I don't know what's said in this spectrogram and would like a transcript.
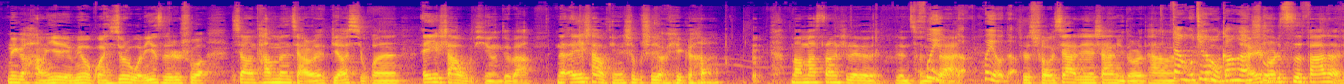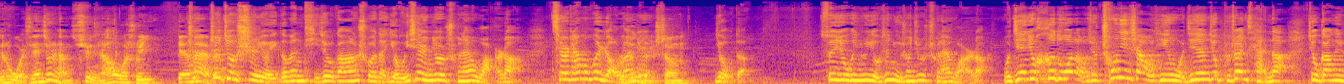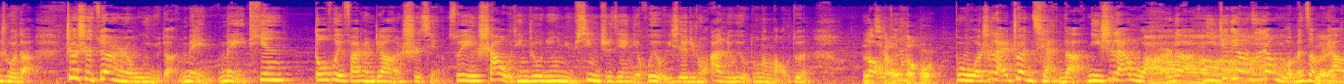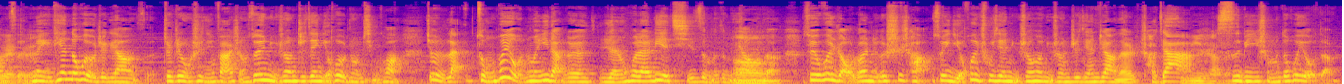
那个行业有没有关系？就是我的意思是说，像他们假如比较喜欢 A 杀舞厅，对吧？那 A 杀舞厅是不是有一个？妈妈桑之类的人存在，会有的，会有的。就手下这些杀女都是他们，但我就像我刚才说，还是说是自发的？就是我今天就是想去，然后我属于编外的。这就是有一个问题，就我刚刚说的，有一些人就是纯来玩的，其实他们会扰乱这个女生，有的。所以就我跟你说，有些女生就是纯来玩的。我今天就喝多了，我就冲进杀舞厅，我今天就不赚钱的。就我刚跟你说的，这是最让人无语的，每每天都会发生这样的事情。所以杀舞厅之后，这种女性之间也会有一些这种暗流涌动的矛盾。老子不，我是来赚钱的，你是来玩的，你这个样子让我们怎么样子？每天都会有这个样子，就这种事情发生，所以女生之间也会有这种情况，就来总会有那么一两个人会来猎奇，怎么怎么样的，所以会扰乱这个市场，所以也会出现女生和女生之间这样的吵架、撕逼什么都会有的。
